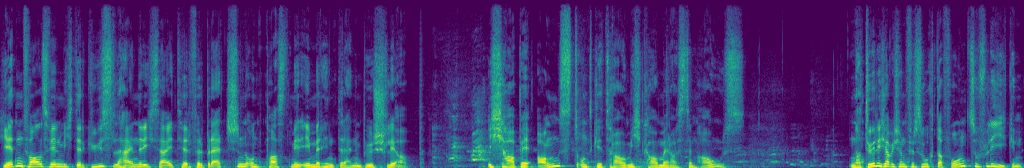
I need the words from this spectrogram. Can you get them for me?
Jedenfalls will mich der Güsel Heinrich seither verbretschen und passt mir immer hinter einem Büschli ab. Ich habe Angst und getraue mich kaum mehr aus dem Haus. Natürlich habe ich schon versucht, davon zu fliegen,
